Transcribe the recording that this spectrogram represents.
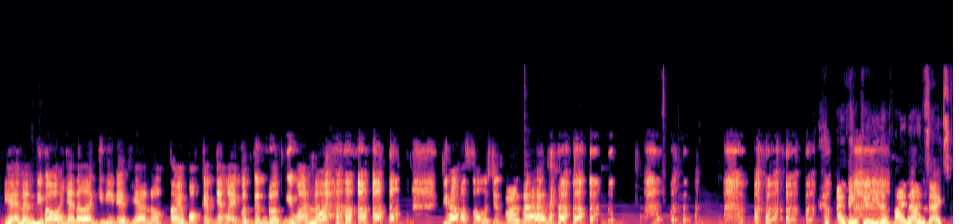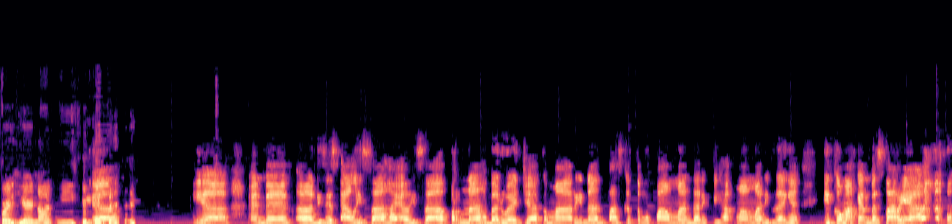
Ya, yeah, dan di bawahnya ada lagi nih Deviano. Tapi poketnya nggak ikut gendut, gimana? Do you have a solution for that? I think you need a finance expert here, not me. yeah. Yeah, and then uh, this is Elisa. Hai Elisa, pernah baru aja kemarinan pas ketemu paman dari pihak mama dibilangnya, iko makin besar ya.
